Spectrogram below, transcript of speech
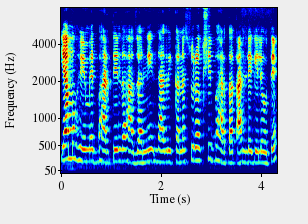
या मोहिमेत भारतीय जहाजांनी नागरिकांना सुरक्षित भारतात आणले गेले होते.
